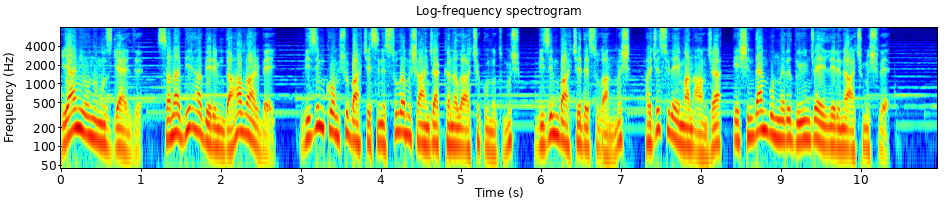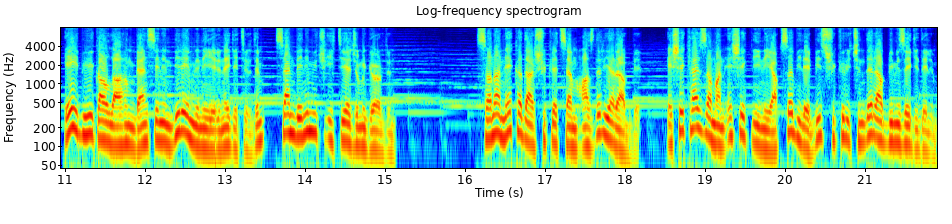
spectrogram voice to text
Yani unumuz geldi, sana bir haberim daha var bey. Bizim komşu bahçesini sulamış ancak kanalı açık unutmuş, bizim bahçede sulanmış, Hacı Süleyman amca, eşinden bunları duyunca ellerini açmış ve Ey büyük Allah'ım ben senin bir emrini yerine getirdim, sen benim üç ihtiyacımı gördün. Sana ne kadar şükretsem azdır ya Rabbi. Eşek her zaman eşekliğini yapsa bile biz şükür içinde Rabbimize gidelim.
